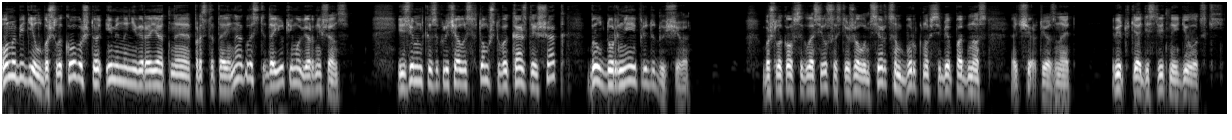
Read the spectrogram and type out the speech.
Он убедил Башлыкова, что именно невероятная простота и наглость дают ему верный шанс. Изюминка заключалась в том, чтобы каждый шаг был дурнее предыдущего. Башлыков согласился с тяжелым сердцем, буркнув себе под нос. А черт ее знает. Вид у тебя действительно идиотский.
